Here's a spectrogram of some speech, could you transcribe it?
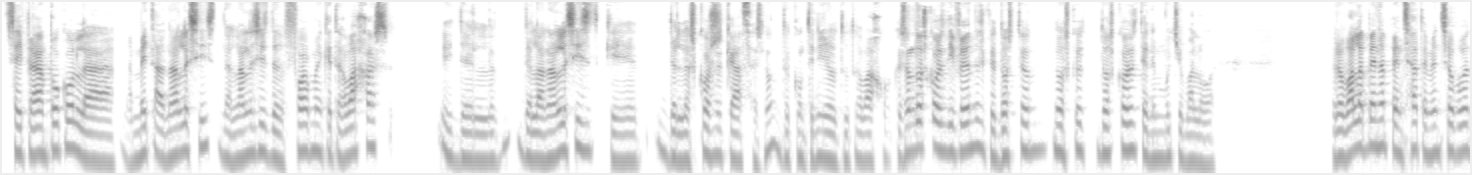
separar un poco la, la meta-análisis, del análisis de forma en que trabajas y del, del, análisis que, de las cosas que haces, ¿no? Del contenido de tu trabajo, que son dos cosas diferentes, que dos, dos, dos cosas tienen mucho valor. Pero vale la pena pensar también sobre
